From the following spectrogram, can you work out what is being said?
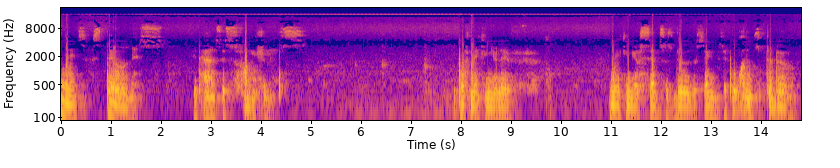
in stillness, it has its functions of making you live, making your senses do the things it wants to do.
